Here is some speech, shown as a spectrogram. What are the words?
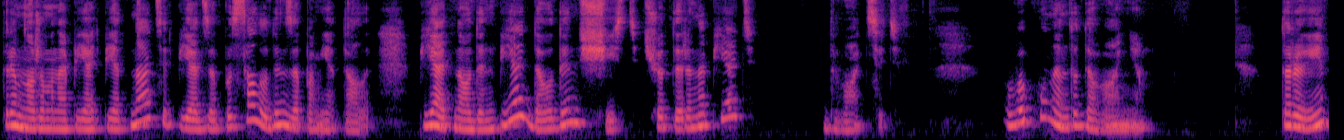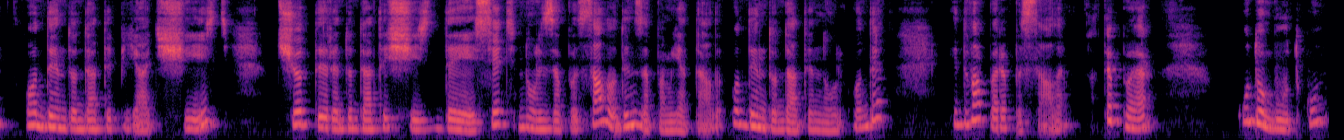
3 множимо на 5 15, 5 записали, 1 запам'ятали. 5 на 1 5, да 1 6. 4 на 5 20. Виконуємо додавання. 3, 1 додати 5 6, 4 додати 6 10, 0 записали, 1 запам'ятали. 1 додати 0 1 і 2 переписали. А тепер у добутку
